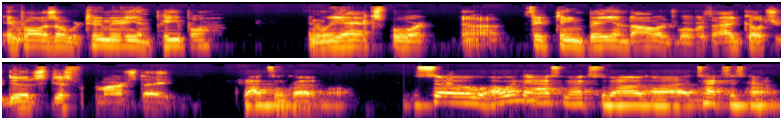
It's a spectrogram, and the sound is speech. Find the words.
employs over two million people, and we export uh, fifteen billion dollars worth of agriculture goods just from our state. That's incredible. So I wanted to ask next about uh, Texas hemp.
